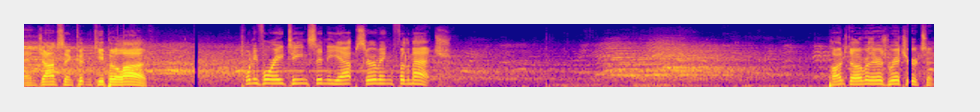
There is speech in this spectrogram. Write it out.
and Johnson couldn't keep it alive. 24 18, Sydney Yap serving for the match. Punched over, there's Richardson.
